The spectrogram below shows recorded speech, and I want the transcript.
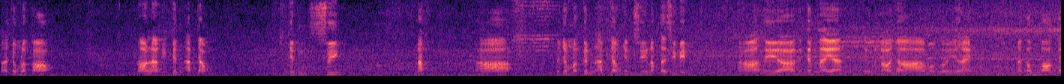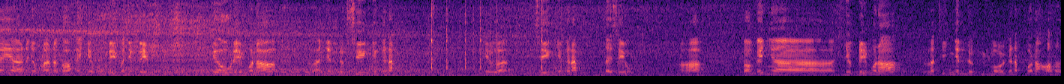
Nói chung là có. Đó là cái kính áp tròng nhìn xuyên nắp. Đó. Nói chung là kính áp tròng nhìn xuyên nắp tài xỉu bịp đó thì uh, cái kính này á thì mình nói cho mọi người như thế này. Nó không có cái ờ, nói chung là nó có cái ưu điểm và nhược điểm. Cái ưu điểm của nó là nhìn được xuyên những cái nắp. Nhựa xuyên những cái nắp tài xỉu. Đó còn cái uh, nhược điểm của nó là chỉ nhìn được mỗi cái nắp màu đỏ thôi.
